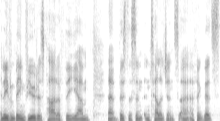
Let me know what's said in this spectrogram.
and even being viewed as part of the um, uh, business intelligence. Uh, I think that's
